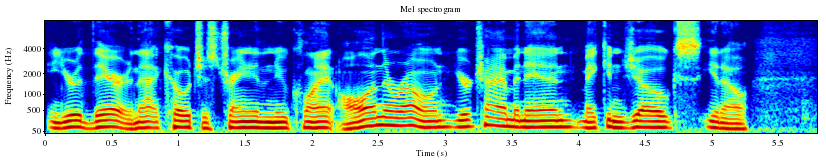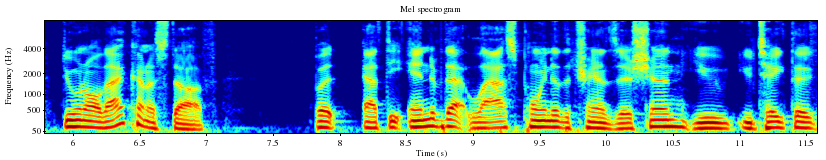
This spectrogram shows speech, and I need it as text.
and you're there. And that coach is training the new client all on their own. You're chiming in, making jokes, you know, doing all that kind of stuff. But at the end of that last point of the transition, you you take the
